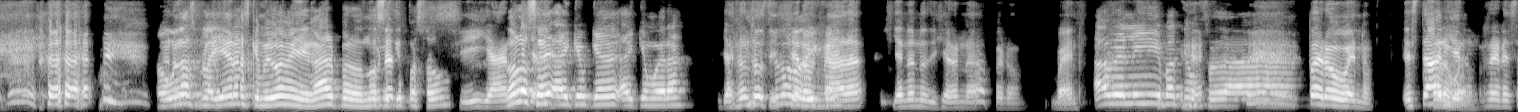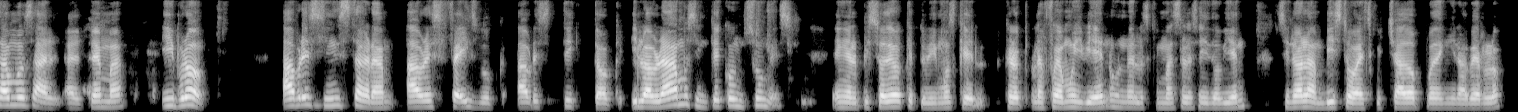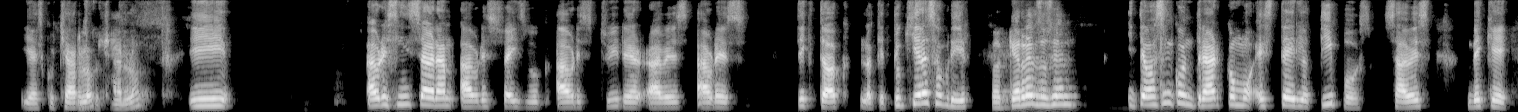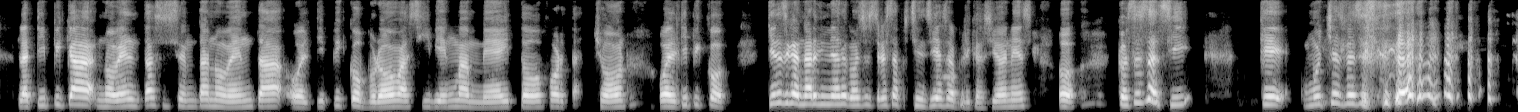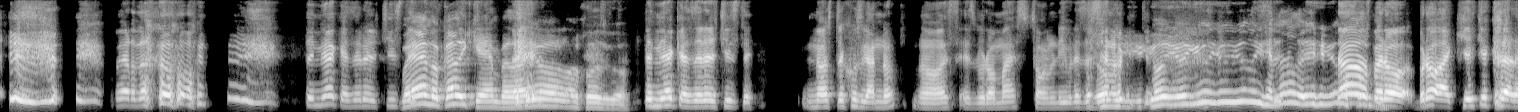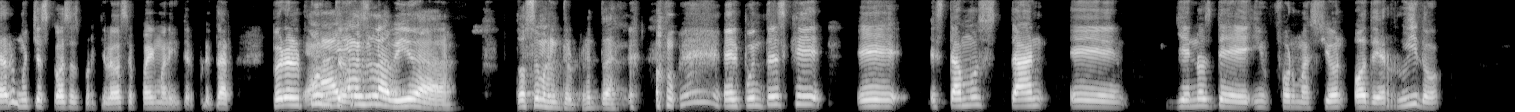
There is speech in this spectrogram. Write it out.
Con unas playeras que me iban a llegar, pero no sé qué pasó. Sí, ya. No lo sé, hay que, que, hay que muera. Ya no nos dijeron nada, ya no nos dijeron nada, pero bueno. I believe I can fly. pero bueno, está bien, regresamos al, al tema. Y bro, abres Instagram, abres Facebook, abres TikTok y lo hablábamos en qué consumes. En el episodio que tuvimos que creo que le fue muy bien, uno de los que más les ha ido bien. Si no lo han visto o escuchado, pueden ir a verlo y a escucharlo. escucharlo. Y abres Instagram, abres Facebook, abres Twitter, abres, abres TikTok, lo que tú quieras abrir. ¿Cualquier red social? Y te vas a encontrar como estereotipos, ¿sabes? De que la típica 90, 60, 90 o el típico bro así bien mamey, todo fortachón o el típico, ¿quieres ganar dinero con esas tres sencillas aplicaciones? O cosas así que muchas veces... Perdón. Tenía que hacer el chiste. Bueno, cada quien, ¿verdad? Yo no juzgo. Tenía que hacer el chiste no estoy juzgando, no, es, es broma, son libres de hacer yo, que yo, yo, yo, yo, no dije nada. no, pero, bro, aquí hay que aclarar muchas cosas porque luego se pueden malinterpretar. Pero el punto. Ay, es la vida. Todo se malinterpreta. el punto es que eh, estamos tan eh, llenos de información o de ruido,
